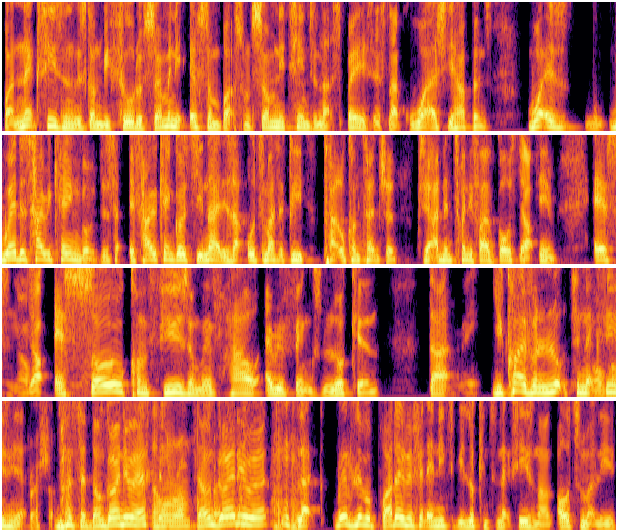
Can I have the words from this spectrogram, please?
But next season is going to be filled with so many ifs and buts from so many teams in that space. It's like, what actually happens? What is where does Harry Kane go? Does if Harry Kane goes to United, is that automatically title contention? Because you're adding 25 goals to Yep. that team. It's No. Yep. it's so confusing with how everything's looking that you can't even look to next Don't season yet. Pressure. I said, don't go anywhere. Don't run. Don't go anywhere. like with Liverpool, I don't even think they need to be looking to next season now. Ultimately,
